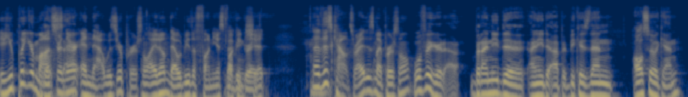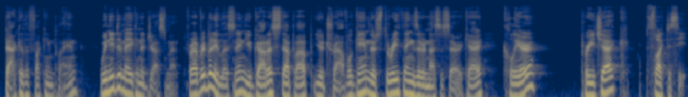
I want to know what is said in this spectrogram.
If you put your monster in there and that was your personal item, that would be the funniest That'd fucking shit. Now, this counts, right? This is my personal. We'll figure it out. But I need to I need to up it because then also again, back of the fucking plane, we need to make an adjustment. For everybody listening, you gotta step up your travel game. There's three things that are necessary, okay? Clear, pre-check, Select a seat.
